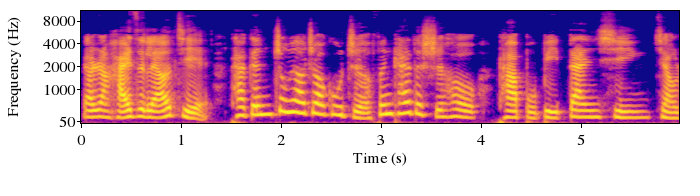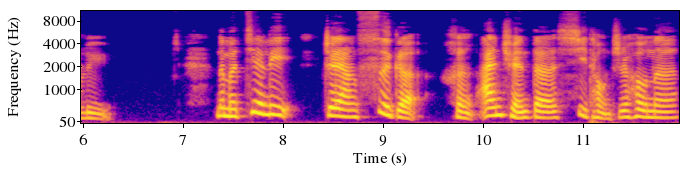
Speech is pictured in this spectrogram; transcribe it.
要让孩子了解，他跟重要照顾者分开的时候，他不必担心焦虑。那么建立这样四个很安全的系统之后呢，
